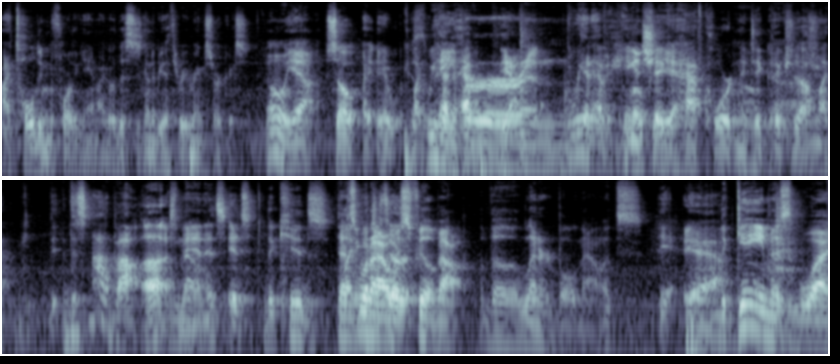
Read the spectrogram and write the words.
I told him before the game I go this is going to be a three ring circus. Oh yeah. So it, it, like we had to have yeah, and we had to have a handshake yeah. at half court and they Oh, take pictures. gosh. I'm like, it's not about us, No. man. It's it's the kids. That's what I always other. feel about the Leonard Bowl now. It's Yeah, yeah. the game is why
